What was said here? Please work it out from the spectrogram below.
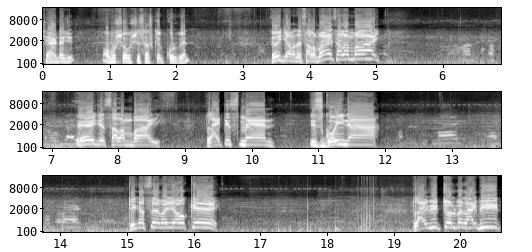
চ্যানেলটা অবশ্যই অবশ্যই সাবস্ক্রাইব করবেন। এই যে আমাদের সালাম ভাই সালাম ভাই। এই যে সালাম ভাই লাইট ইস ম্যান ইস গোইনা ঠিক আছে ভাইয়া ওকে। লাইভ হিট চলবে লাইভ হিট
